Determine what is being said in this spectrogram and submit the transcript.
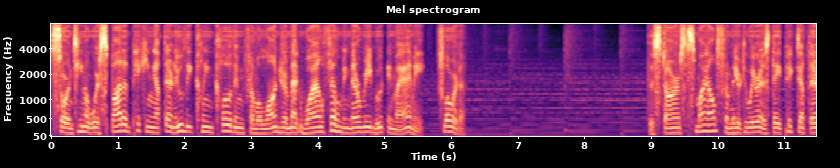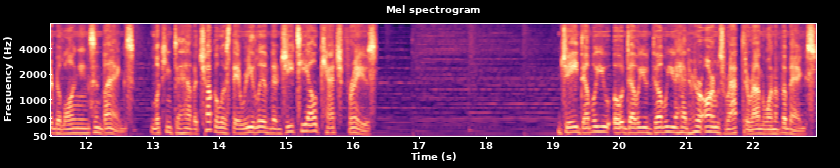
Sorrentino were spotted picking up their newly cleaned clothing from a laundromat while filming their reboot in Miami, Florida. The stars smiled from ear to ear as they picked up their belongings and bags, looking to have a chuckle as they relived their GTL catchphrase. JWOWW had her arms wrapped around one of the bags,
